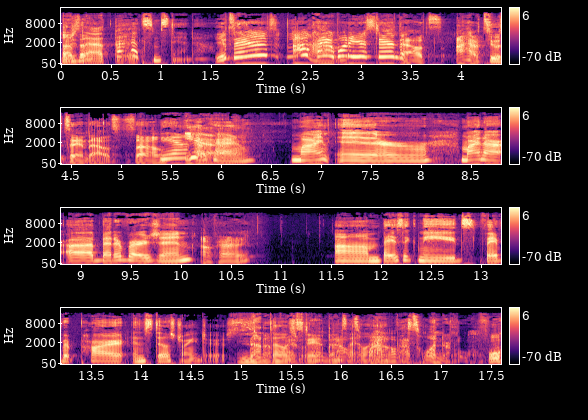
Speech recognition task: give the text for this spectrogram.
a What'd you say? bad I had some standouts. You did? Okay, what are your standouts? I have two standouts. So Yeah. Yeah. Okay. Mine are mine are a better version. Okay. Um, basic needs, favorite part, and still strangers. None of my were the ones standouts. I Wow, that's wonderful. Ooh.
